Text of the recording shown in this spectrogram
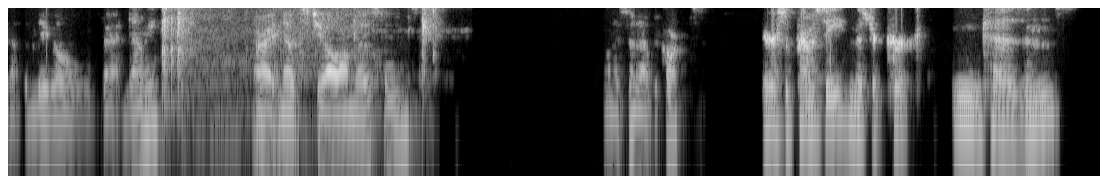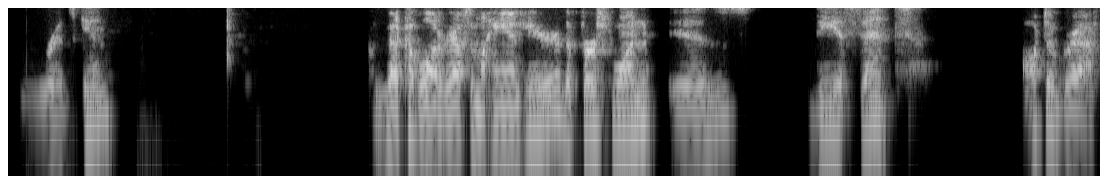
Got the big old fat dummy. All right, notes to y'all on those things. Want to send out the cards. Air Supremacy, Mr. Kirk Cousins, Redskin. We've got a couple autographs in my hand here. The first one is The Ascent. Autographed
